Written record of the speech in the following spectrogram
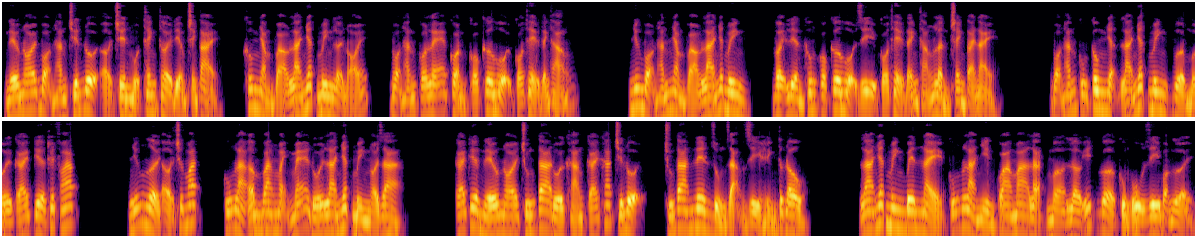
Nếu nói bọn hắn chiến đội ở trên một thanh thời điểm tranh tài, không nhằm vào la nhất minh lời nói, bọn hắn có lẽ còn có cơ hội có thể đánh thắng. Nhưng bọn hắn nhằm vào la nhất minh, vậy liền không có cơ hội gì có thể đánh thắng lần tranh tài này. Bọn hắn cũng công nhận la nhất minh vừa mới cái kia thuyết pháp. Những người ở trước mắt cũng là âm vang mạnh mẽ đối la nhất minh nói ra. Cái kia nếu nói chúng ta đối kháng cái khác chiến đội, chúng ta nên dùng dạng gì hình thức đâu? La nhất minh bên này cũng là nhìn qua ma lạt mlxg cùng uzi bọn người,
